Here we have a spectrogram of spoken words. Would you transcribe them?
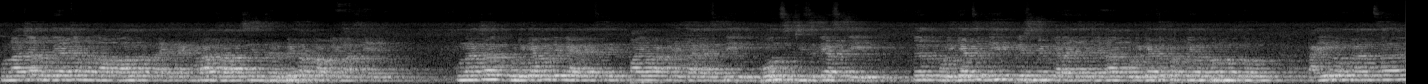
कुणाच्या हृदयाच्या मधला बॉल करायचा आहे खराब झाला असेल झडपेचा प्रॉब्लेम असेल कुणाच्या गुडघ्यामध्ये व्याधी असतील पाय वाकडे झाले असतील बोन्स झिजले असतील तर गुडघ्याचं नी रिप्लेसमेंट करायचं ज्याला गुडघ्याचं प्रत्यारोपण म्हणतो. काही लोकांचं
